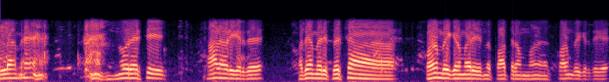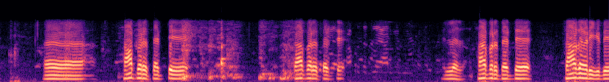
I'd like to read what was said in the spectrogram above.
எல்லாமே நூறு அரிசி சாதம் வடிக்கிறது. அதே மாதிரி பெருசாக குழம்பு வைக்கிற மாதிரி இந்த பாத்திரம் குழம்பு வைக்கிறதுக்கு சாப்பிட்ற தட்டு சாப்பிட்ற தட்டு. இல்லை இல்லை சாப்பிட்ற தட்டு சாதம் வடிக்குது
